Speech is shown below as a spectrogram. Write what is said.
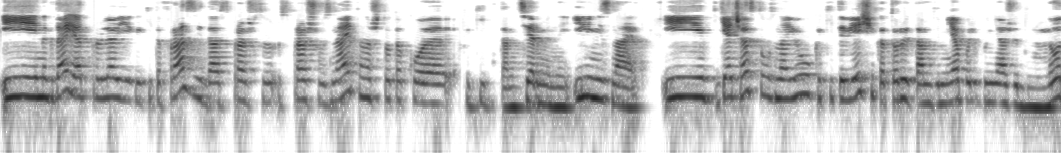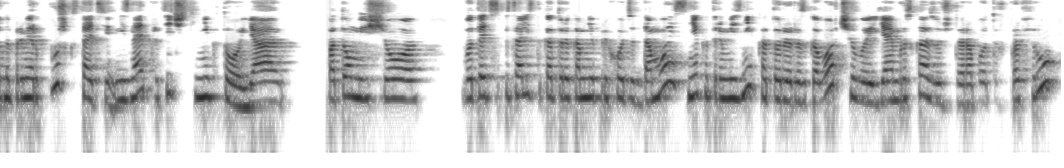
И иногда я отправляю ей какие-то фразы, да, спрашиваю, спрашиваю, знает она, что такое, какие-то там термины, или не знает. И я часто узнаю какие-то вещи, которые там для меня были бы неожиданными. Ну вот, например, пуш, кстати, не знает практически никто. Я потом еще вот эти специалисты, которые ко мне приходят домой, с некоторыми из них, которые разговорчивые, я им рассказываю, что я работаю в профиру,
